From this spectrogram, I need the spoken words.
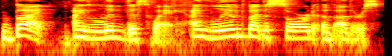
But I lived this way. I lived by the sword of others.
